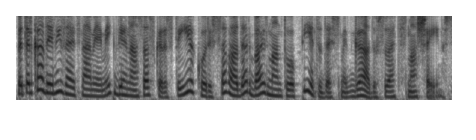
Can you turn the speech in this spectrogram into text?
Bet ar kādiem izaicinājumiem ikdienā saskaras tie, kuri savā darbā izmanto 50 gadus vecas mašīnas?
